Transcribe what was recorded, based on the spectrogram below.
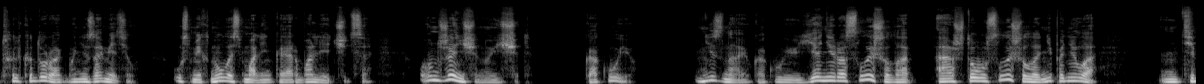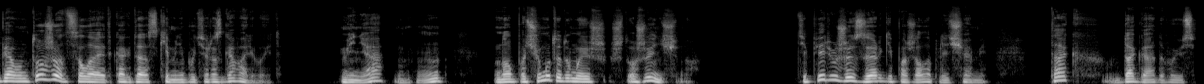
«Только дурак бы не заметил», — усмехнулась маленькая арбалетчица. «Он женщину ищет». «Какую?» «Не знаю, какую. Я не расслышала, а что услышала, не поняла. Тебя он тоже отсылает, когда с кем-нибудь разговаривает?» «Меня? Угу. Но почему ты думаешь, что женщину?» Теперь уже Зерги пожала плечами. «Так, догадываюсь.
